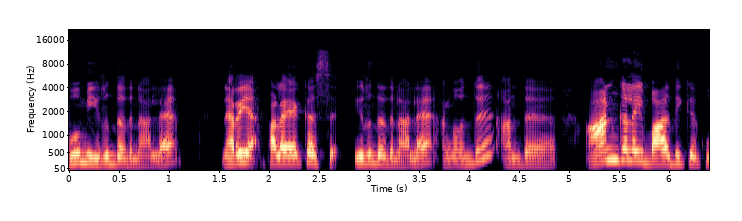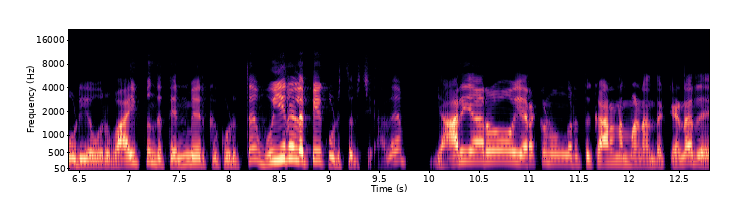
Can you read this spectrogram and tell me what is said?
பூமி இருந்ததுனால நிறைய பல ஏக்கர்ஸ் இருந்ததுனால அங்கே வந்து அந்த ஆண்களை பாதிக்கக்கூடிய ஒரு வாய்ப்பு இந்த தென்மேற்கு கொடுத்த உயிரிழப்பே கொடுத்துருச்சு. அதை யார் யாரோ இறக்கணுங்கிறதுக்கு காரணமான அந்த கிணறு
